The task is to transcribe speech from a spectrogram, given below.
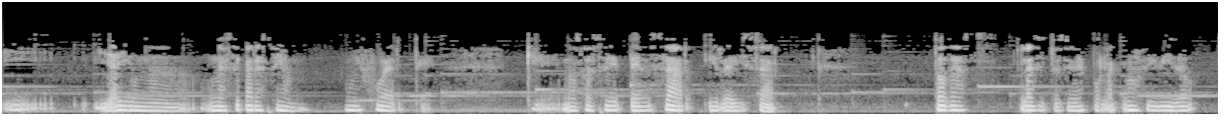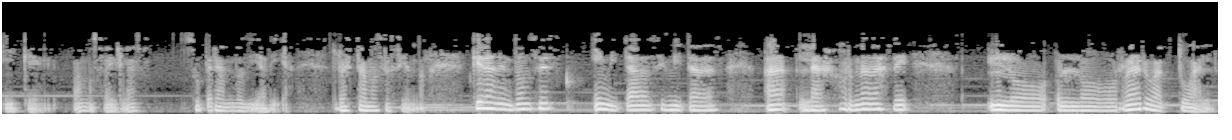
y, y hay una, una separación muy fuerte que nos hace pensar y revisar todas las situaciones por las que hemos vivido y que vamos a irlas superando día a día. Lo estamos haciendo. Quedan entonces invitados, invitadas a las jornadas de lo, raro actual.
